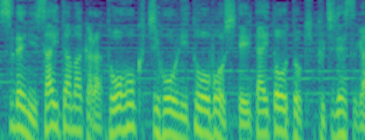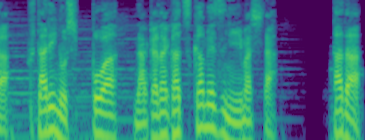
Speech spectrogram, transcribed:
すでに埼玉から東北地方に逃亡していた伊藤と菊池ですが、二人の尻尾はなかなかつかめずにいました。ただ、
